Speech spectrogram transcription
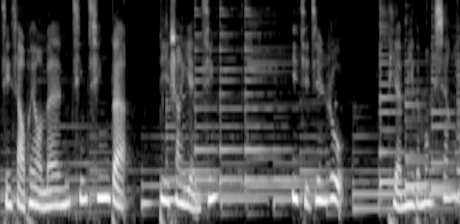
请小朋友们轻轻的闭上眼睛，一起进入甜蜜的梦乡啦！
